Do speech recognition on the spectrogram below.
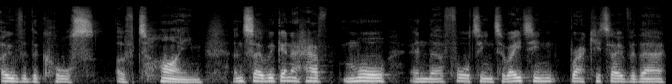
over the course of time. And so we're going to have more in the 14 to 18 bracket over there,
